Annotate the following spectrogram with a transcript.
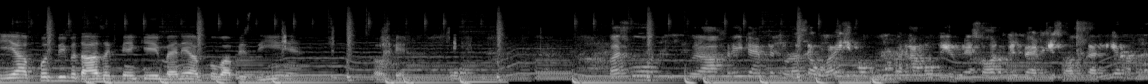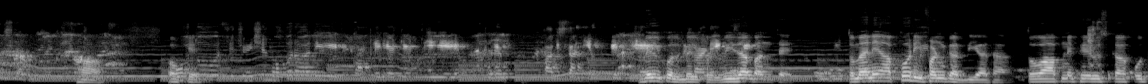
ये आप खुद भी बता सकते हैं कि मैंने आपको वापस दिए हैं। ओके बस वो आखिरी टाइम पे थोड़ा सा हुआ इशू वरना वो भी हमने सॉल्व मिल बैठ के सॉल्व कर लिया। हाँ ओके तो सिचुएशन ओवरऑल ही कॉम्प्लिकेटेड थी पूरे पाकिस्तानियों के लिए। बिल्कुल बिल्कुल वीज़ा बंद थे। तो मैंने आपको रिफंड कर दिया था। तो आपने फिर उसका खुद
